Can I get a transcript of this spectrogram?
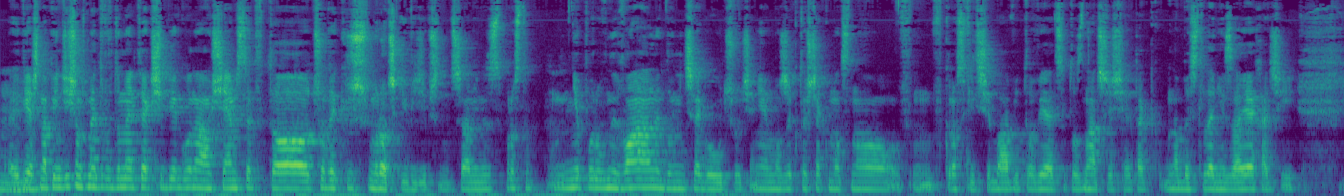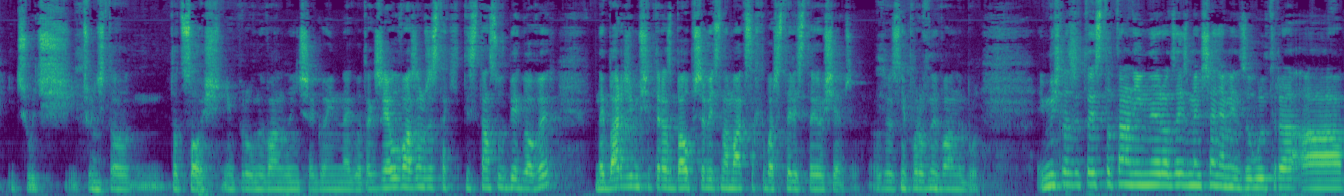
Mhm. Wiesz, na 50 metrów do mety, jak się biegło na 800, to człowiek już mroczki widzi przed oczami. To jest po prostu nieporównywalne do niczego uczucie. Nie może ktoś jak mocno w crossfit się bawi, to wie, co to znaczy się tak na beztlenie zajechać i, i czuć, i czuć to, to coś nieporównywalne do niczego innego. Także ja uważam, że z takich dystansów biegowych najbardziej bym się teraz bał przebiec na maksa chyba 400 i 800. To jest nieporównywalny ból. I myślę, że to jest totalnie inny rodzaj zmęczenia między ultra a,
